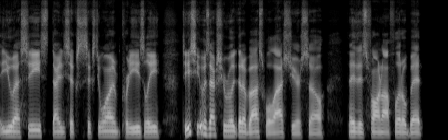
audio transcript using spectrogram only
USC 96 61 pretty easily. TCU was actually really good at basketball last year, so they just fallen off a little bit.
